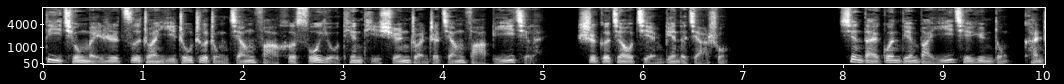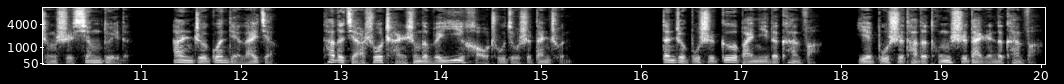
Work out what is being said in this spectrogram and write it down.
地球每日自转一周这种讲法和所有天体旋转这讲法比起来，是个较简便的假说。现代观点把一切运动看成是相对的，按这观点来讲，他的假说产生的唯一好处就是单纯。但这不是哥白尼的看法。也不是他的同时代人的看法。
